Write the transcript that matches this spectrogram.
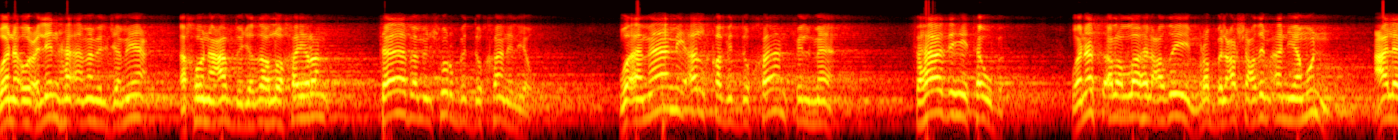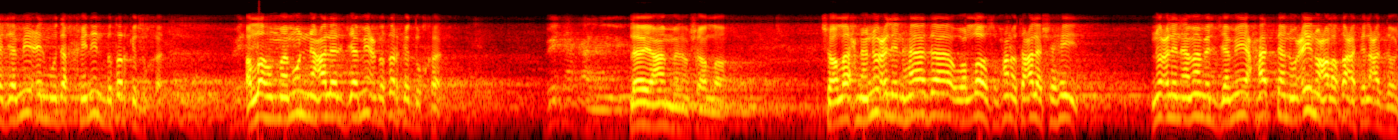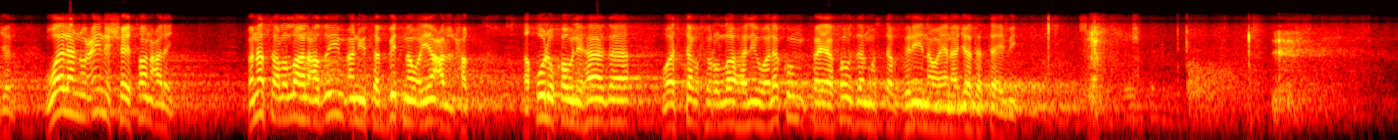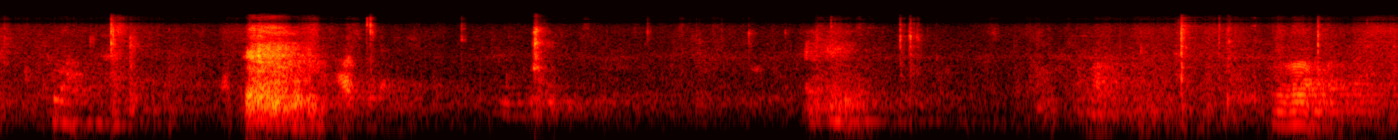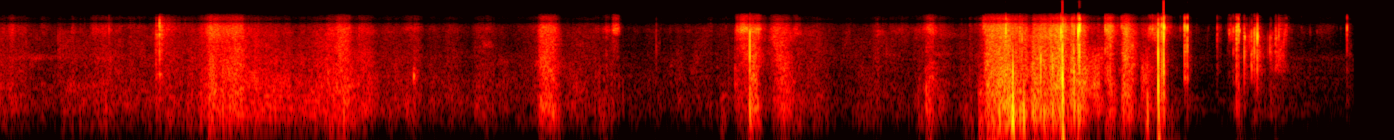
وأنا أعلنها أمام الجميع أخونا عبد جزاه الله خيرا تاب من شرب الدخان اليوم وأمامي ألقى بالدخان في الماء. فهذه توبة. ونسأل الله العظيم رب العرش العظيم أن يمن على جميع المدخنين بترك الدخان. اللهم من على الجميع بترك الدخان. لا يا عم إن شاء الله. إن شاء الله إحنا نعلن هذا والله سبحانه وتعالى شهيد. نعلن أمام الجميع حتى نعينه على طاعة الله عز وجل ولا نعين الشيطان عليه. فنسأل الله العظيم أن يثبتنا وإياه على الحق. أقول قولي هذا وأستغفر الله لي ولكم فيا فوز المستغفرين ويا نجاة التائبين.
